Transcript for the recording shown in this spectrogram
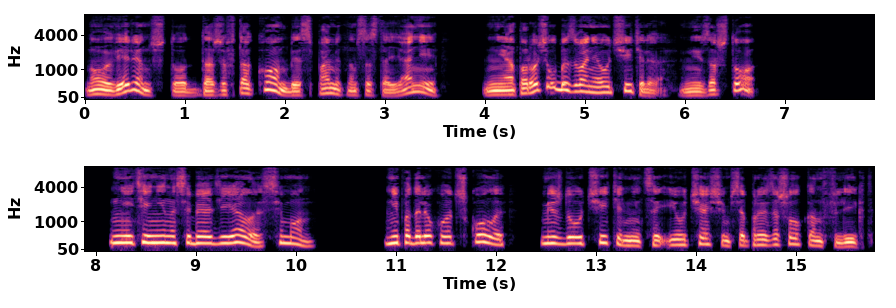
но уверен, что даже в таком беспамятном состоянии не опорочил бы звание учителя, ни за что. — Не тяни на себя одеяло, Симон. Неподалеку от школы между учительницей и учащимся произошел конфликт.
